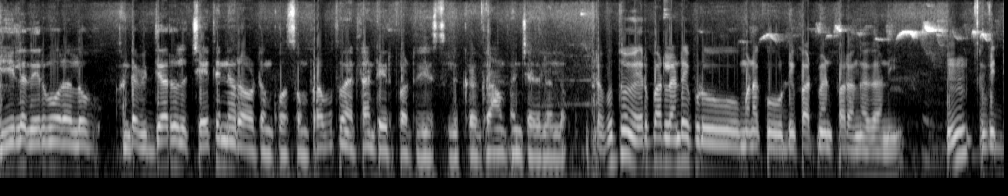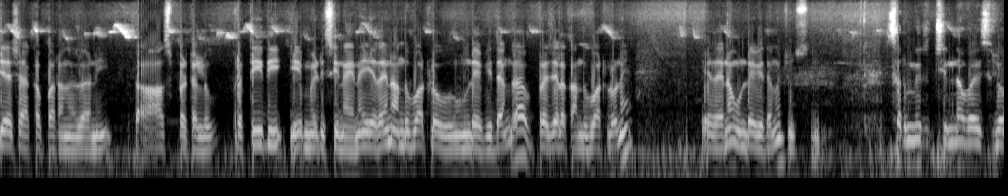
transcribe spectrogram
వీళ్ళ నిర్మూలనలో అంటే విద్యార్థుల చైతన్యం రావడం కోసం ప్రభుత్వం ఎట్లాంటి ఏర్పాట్లు చేస్తుంది ఇక్కడ గ్రామ పంచాయతీలలో? ప్రభుత్వం ఏర్పాట్లు అంటే ఇప్పుడు మనకు డిపార్ట్మెంట్ పరంగా కానీ విద్యాశాఖ పరంగా కానీ హాస్పిటల్ ప్రతిదీ ఏ మెడిసిన్ అయినా ఏదైనా అందుబాటులో ఉండే విధంగా ప్రజలకు అందుబాటులోనే ఏదైనా ఉండే విధంగా చూస్తుంది. సార్ మీరు చిన్న వయసులో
